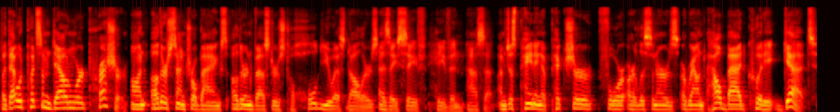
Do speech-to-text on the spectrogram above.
but that would put some downward pressure on other central banks, other investors to hold US dollars as a safe haven asset. I'm just painting a picture for our listeners around how bad could it get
